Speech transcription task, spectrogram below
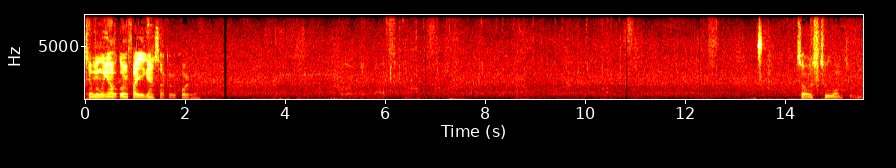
Tell me when y'all going to fight again so I can record it. So it's 2 1, 2 1.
